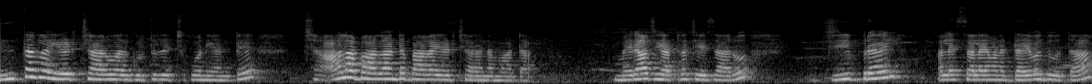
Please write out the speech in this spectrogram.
ఎంతగా ఏడ్చారు అది గుర్తు తెచ్చుకొని అంటే చాలా బాగా అంటే బాగా ఏడ్చారన్నమాట. మెరాజ్ యాత్ర చేశారు. జీబ్రైల్ అలెస్సలాం అనే దైవదూత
